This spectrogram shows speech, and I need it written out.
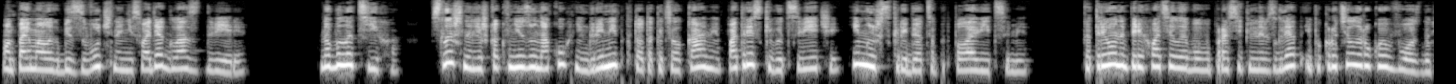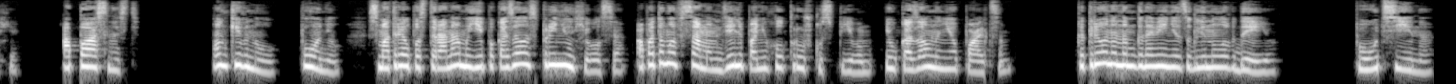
Он поймал их беззвучно, не сводя глаз с двери. Но было тихо. Слышно лишь, как внизу на кухне гремит кто-то котелками, потрескивают свечи, и мышь скребется под половицами. Катриона перехватила его вопросительный взгляд и покрутила рукой в воздухе. «Опасность!» Он кивнул, понял, смотрел по сторонам и ей показалось, принюхивался, а потом и в самом деле понюхал кружку с пивом и указал на нее пальцем. Катриона на мгновение заглянула в Дею. Паутина.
